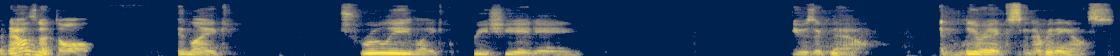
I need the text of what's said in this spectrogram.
But now as an adult, and like truly like appreciating music now and lyrics and everything else,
